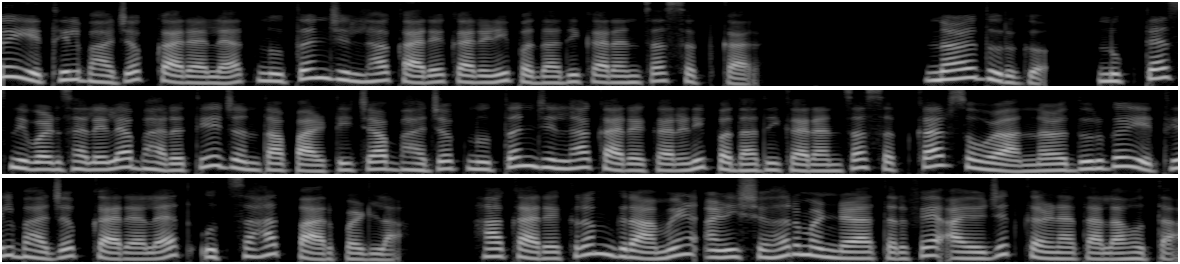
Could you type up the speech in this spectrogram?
येथील भाजप कार्यालयात नूतन जिल्हा कार्यकारिणी पदाधिकाऱ्यांचा सत्कार. नळदुर्ग नुकत्याच निवड झालेल्या भारतीय जनता पार्टीच्या भाजप नूतन जिल्हा कार्यकारिणी पदाधिकाऱ्यांचा सत्कार सोहळा नळदुर्ग येथील भाजप कार्यालयात उत्साहात पार पडला. हा कार्यक्रम ग्रामीण आणि शहर मंडळातर्फे आयोजित करण्यात आला होता.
